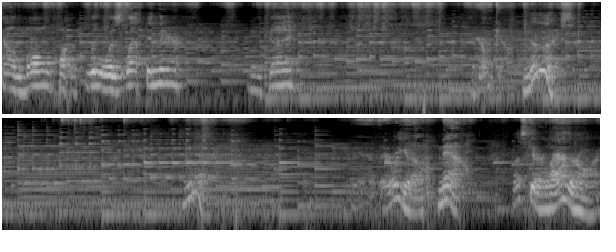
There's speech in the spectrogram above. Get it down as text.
out of the bowl, what little was left in there. Okay. There we go. Nice. Yeah. Yeah, there we go. Now, let's get our lather on,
